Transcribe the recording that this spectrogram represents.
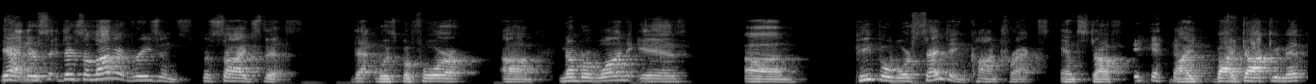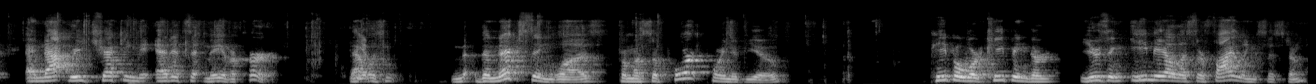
Yeah, there's there's a lot of reasons besides this that was before. Um, number one is um, people were sending contracts and stuff yeah. by by document and not rechecking the edits that may have occurred. That yep. was the next thing was from a support point of view, people were keeping their using email as their filing system,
